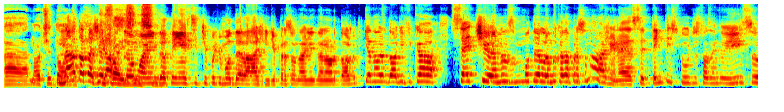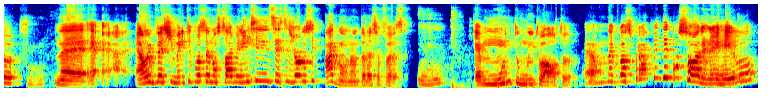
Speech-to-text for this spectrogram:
a Naughty Dog Nada da geração ainda tem esse tipo de modelagem de personagem da Naughty Dog, porque a Naughty Dog fica sete anos modelando cada personagem, né? 70 estúdios fazendo isso, Uhum. né? É, é- é um investimento que você não sabe nem se, se esses jogos se pagam no The Last of Us. Uhum. é muito, muito alto. É um negócio pra vender console, né? E Halo.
